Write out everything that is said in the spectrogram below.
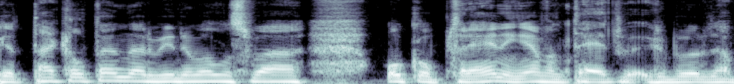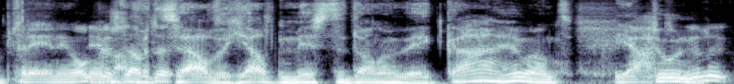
getackeld. En daar winnen wel eens wat. Ook op training. Hè, van tijd gebeurde dat op training ook. Nee, dus dat, hetzelfde geld miste dan een WK. Hè? Want Ja, toen tuurlijk.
